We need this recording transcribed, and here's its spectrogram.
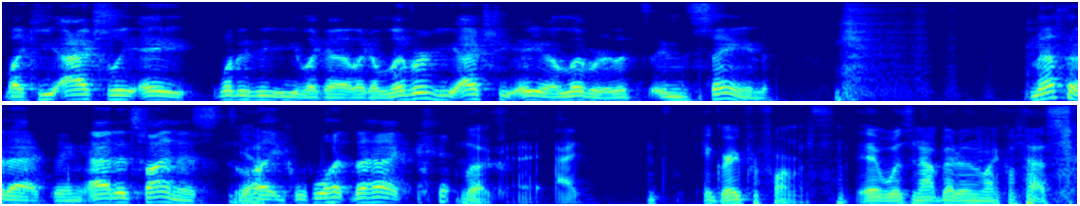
like he actually ate. What did he eat? Like a like a liver? He actually ate a liver. That's insane. Method acting at its finest. Yeah. Like what the heck? Look, I, a great performance. It was not better than Michael Fassbender,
